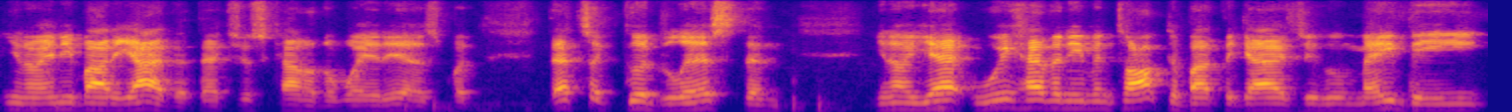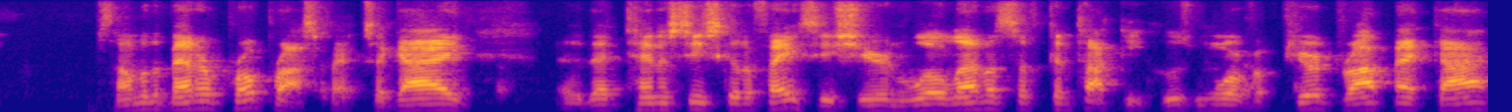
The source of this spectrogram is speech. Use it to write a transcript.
you know, anybody either. That's just kind of the way it is. But that's a good list. And, you know, yet we haven't even talked about the guys who may be some of the better pro prospects. A guy that Tennessee's going to face this year, and Will Levis of Kentucky, who's more of a pure drop back guy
